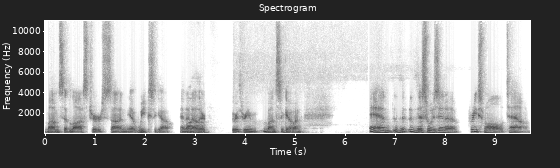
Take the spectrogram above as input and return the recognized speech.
moms had lost her son you know, weeks ago, and wow. another two or three months ago. And and th- this was in a pretty small town.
